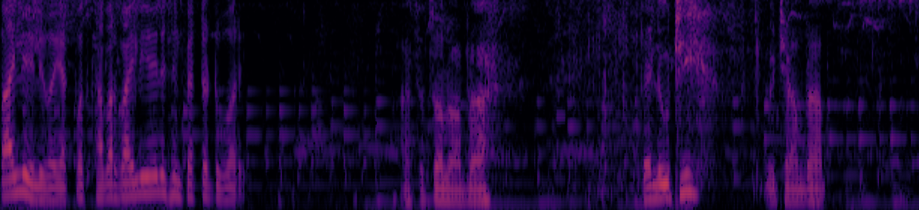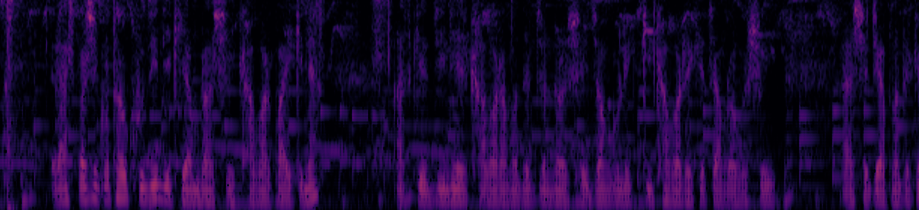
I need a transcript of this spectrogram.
পাইলে হইলে ভাই এক পাত খাবার পাইলে হইলে পেটটা একটু ভরে। আচ্ছা চলো আমরা তাহলে উঠি। উঠে আমরা এর আশপাশে কোথাও খুঁজি দেখি আমরা সেই খাবার পাই কিনা। আজকে জিনের খাবার আমাদের জন্য সেই জঙ্গলে কি খাবার রেখেছে আমরা অবশ্যই সেটি আপনাদেরকে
